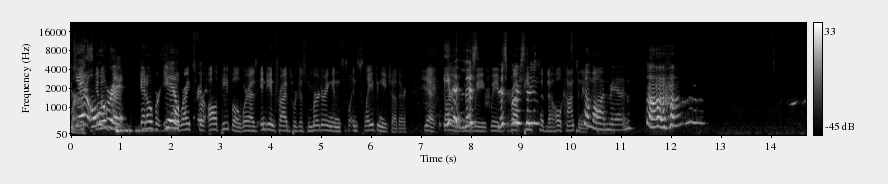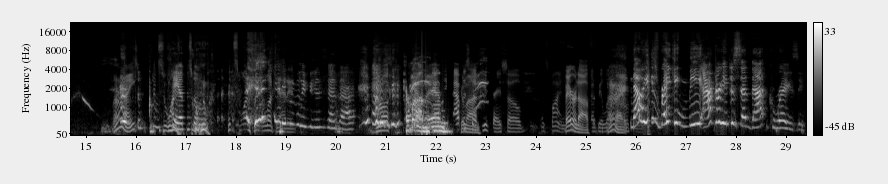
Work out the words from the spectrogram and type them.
Bummer. Get Get over over it. get over Get equal over rights it. for all people, whereas Indian tribes were just murdering and sl- enslaving each other. Yeah, Even sorry, you know, this- we, we this brought peace to the whole continent. Come on, man. All right. It's one, it's Cancel. one, it's one way to look I at can't it. even believe you just said that. Brooke, come on, man. believe half the Come stuff on. you say, so it's fine. Fair enough. gotta be a All little- right. now he's ranking me after he just said that. Crazy,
